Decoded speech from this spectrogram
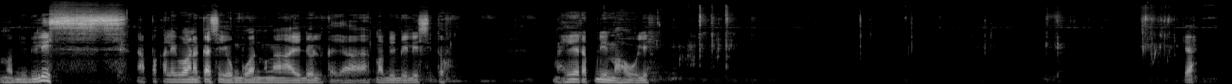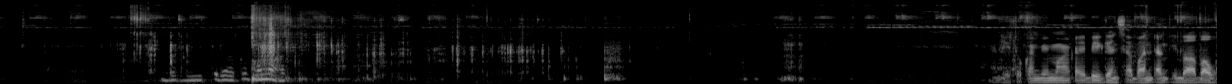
Mabibilis. Napakaliwanag kasi yung buwan mga idol kaya mabibilis ito. Mahirap din mahuli. Yeah. Dito daw ako muna. Nandito kami mga kaibigan sa bandang ibabaw.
